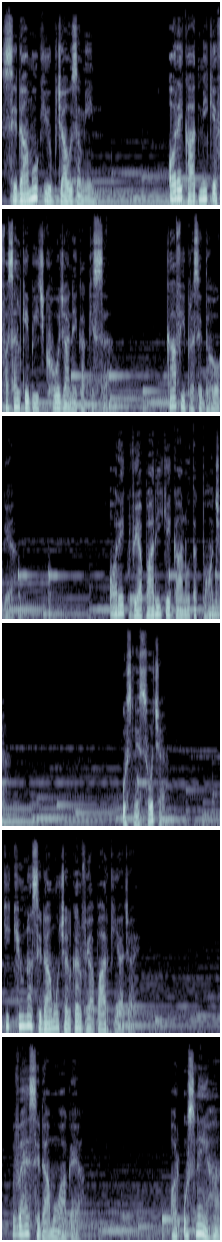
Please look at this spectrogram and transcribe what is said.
सिडामों की उपजाऊ ज़मीन और एक आदमी के फ़सल के बीच खो जाने का किस्सा काफ़ी प्रसिद्ध हो गया। और एक व्यापारी के कानों तक पहुँचा। उसने सोचा कि क्यों ना सिडामो चलकर व्यापार किया जाए। वह सिडामो आ गया और उसने यहाँ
